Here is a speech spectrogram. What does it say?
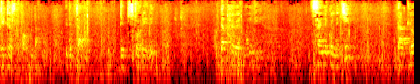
డీటెయిల్స్ పోకుండా. ఇది చాలా డీప్ స్టోరీ ఇది. డెబ్బై వేల మంది సైనికుల్నిచ్చి దాంట్లో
